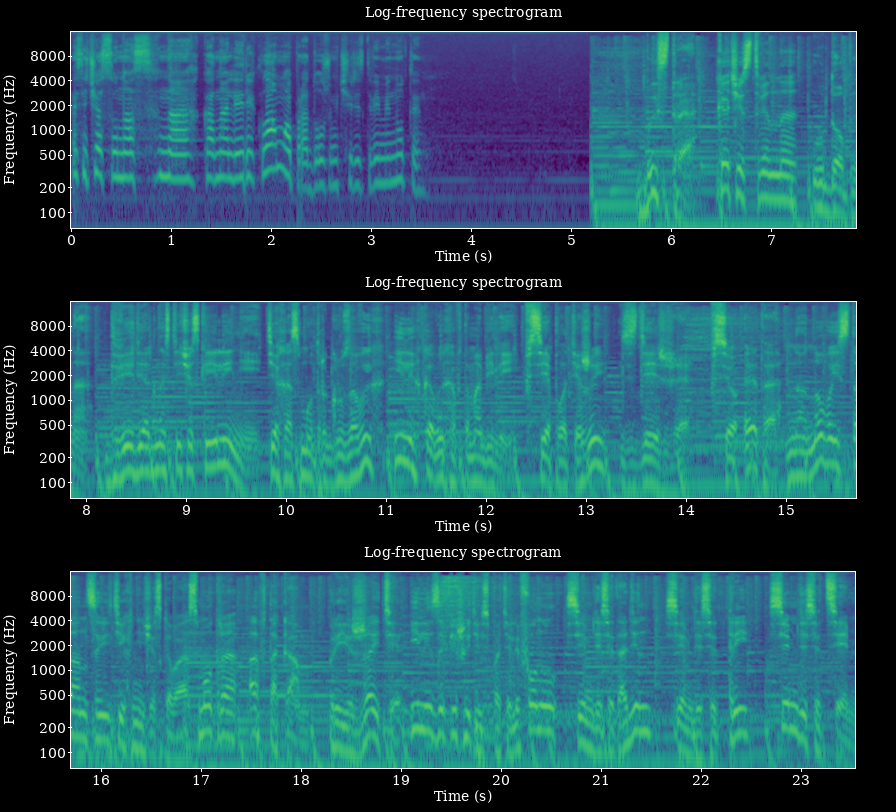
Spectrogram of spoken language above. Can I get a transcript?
А сейчас у нас на канале реклама. Продолжим через две минуты. Быстро, качественно, удобно. Две диагностические линии, техосмотр грузовых и легковых автомобилей. Все платежи здесь же. Все это на новой станции технического осмотра «Автокам». Приезжайте или запишитесь по телефону 71 73 77.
